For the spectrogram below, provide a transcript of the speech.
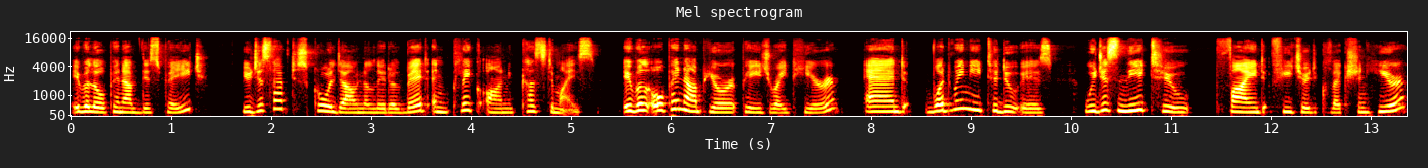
It will open up this page. You just have to scroll down a little bit and click on customize. It will open up your page right here. And what we need to do is we just need to find featured collection here.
